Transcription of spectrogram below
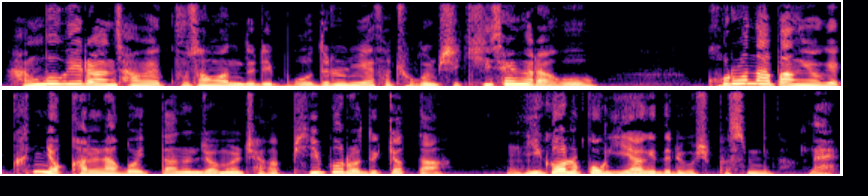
한국이라는 사회 구성원들이 모두를 위해서 조금씩 희생을 하고 코로나 방역에 큰 역할을 하고 있다는 점을 제가 피부로 느꼈다. 음. 이거를 꼭 이야기 드리고 싶었습니다. 네.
